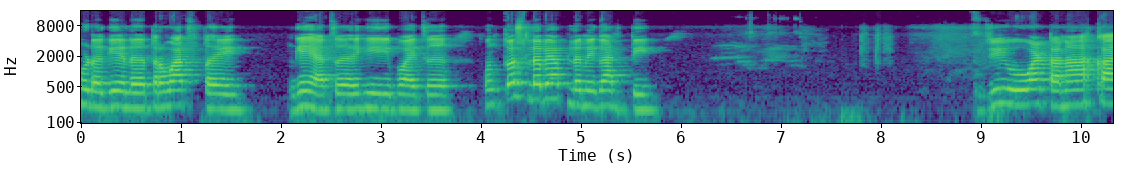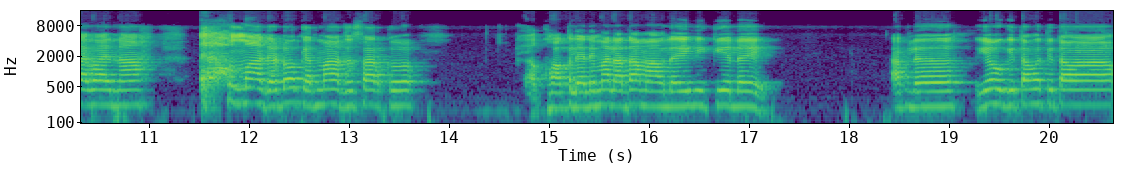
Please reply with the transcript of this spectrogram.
पुढं गेलं तर वाचतंय घ्यायचं ही व्हायचं. पण कसलं बी आपलं मी घालती. जीव वाटाना काय व्हायना. माझ्या डोक्यात माझं सारखं खोकल्याने मला दमावलंय ही केलंय. आपलं योगिता होती तेव्हा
